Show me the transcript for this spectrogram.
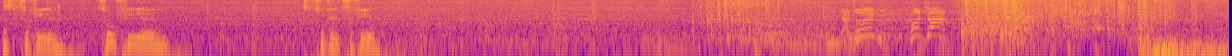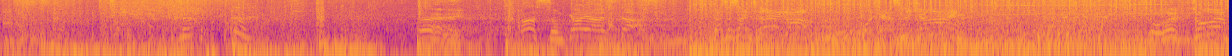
Das ist zu viel. Zu viel. Das ist zu viel, zu viel. Kontakt! Hey, was zum Geier ist das? Das ist ein Träger! Und er ist nicht allein! Zurück, zurück!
